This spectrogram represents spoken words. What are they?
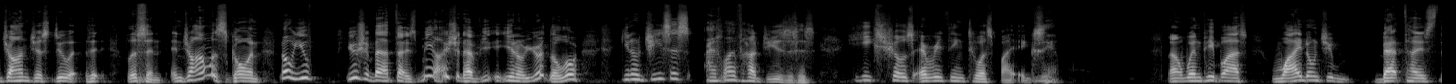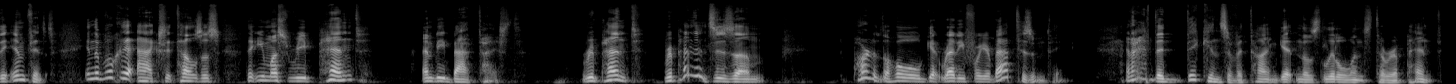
John, just do it. Listen, and John was going, No, you you should baptize me. I should have you, you know, you're the Lord. You know, Jesus, I love how Jesus is. He shows everything to us by example. Now, when people ask, why don't you baptize the infants. In the book of Acts, it tells us that you must repent and be baptized. Repent. Repentance is um, part of the whole get ready for your baptism thing. And I have the dickens of a time getting those little ones to repent.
